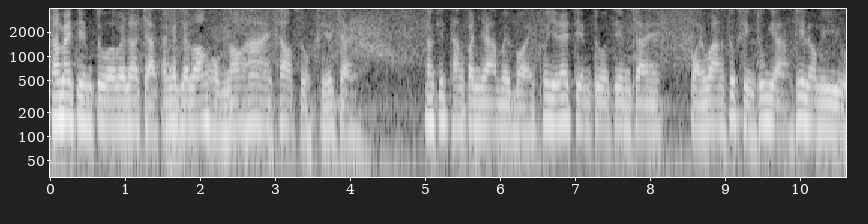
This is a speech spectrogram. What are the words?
ถ้าไม่เตรียมตัวเวลาจากกันก็จะร้องห่มร้องไห้ เศร้าโศกเสียใจต้องคิดทางปัญญาบ่อยๆ เพื่อจะได้เตรียมตัวเตรียมใจปล่อยวางทุกสิ่งทุกอย่างที่เรามีอยู่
